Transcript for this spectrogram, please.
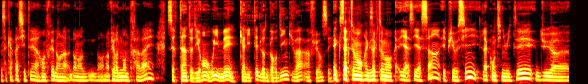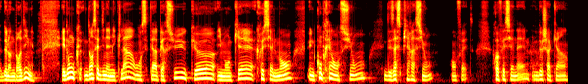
de sa capacité à rentrer dans la- l'environnement de travail. Certains te diront oui, mais qualité de l'onboarding va influencer. Exactement, exactement. Il y a, il y a ça, et puis aussi la continuité du, euh, de l'onboarding. Et donc, dans cette dynamique-là, on s'était aperçu qu'il manquait crucialement une compréhension des aspirations, en fait, professionnelles de chacun,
